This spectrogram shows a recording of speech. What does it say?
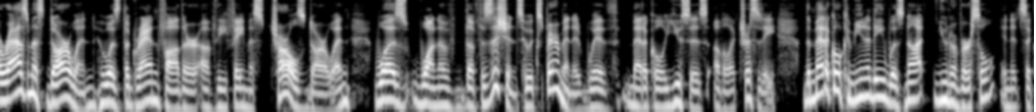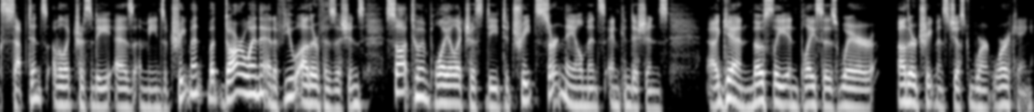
Erasmus Darwin, who was the grandfather of the famous Charles Darwin, was one of the physicians who experimented with medical uses of electricity. The medical community was not universal in its acceptance of electricity as a means of treatment, but Darwin and a few other physicians sought to employ electricity to treat certain ailments and conditions, again, mostly in places where other treatments just weren't working.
